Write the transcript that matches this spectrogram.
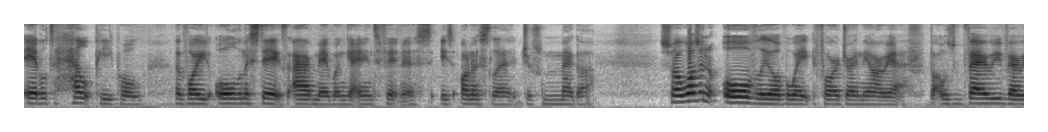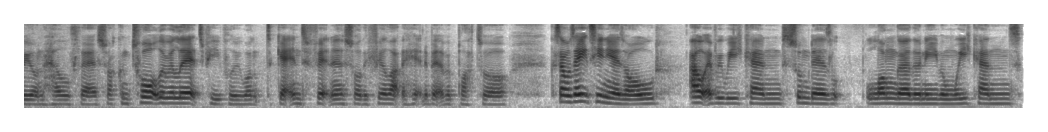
able to help people avoid all the mistakes that I've made when getting into fitness is honestly just mega. So I wasn't overly overweight before I joined the RAF, but I was very, very unhealthy. So I can totally relate to people who want to get into fitness or they feel like they're hitting a bit of a plateau. Because I was 18 years old, out every weekend, some days longer than even weekends,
